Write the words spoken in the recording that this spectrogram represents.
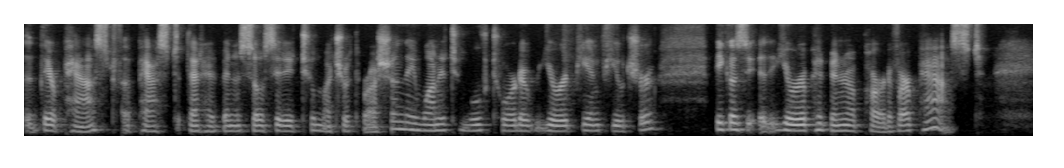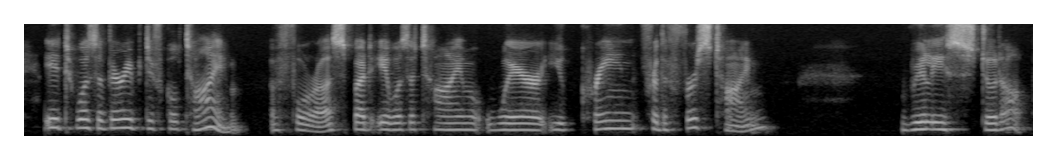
their past, a past that had been associated too much with Russia, and they wanted to move toward a European future because uh, Europe had been a part of our past. It was a very difficult time uh, for us, but it was a time where Ukraine, for the first time, really stood up.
